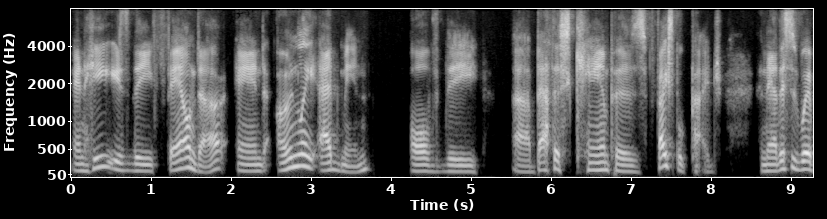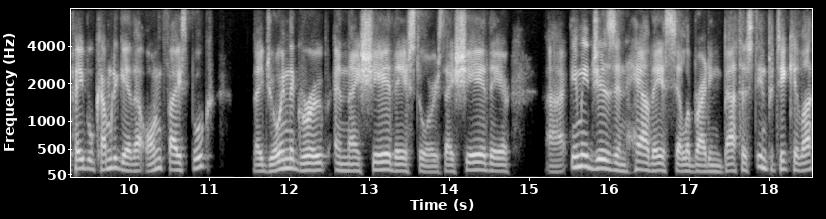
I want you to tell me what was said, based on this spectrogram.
and he is the founder and only admin of the uh, Bathurst Campers Facebook page. And now this is where people come together on Facebook. They join the group and they share their stories. They share their uh, images and how they're celebrating Bathurst, in particular,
